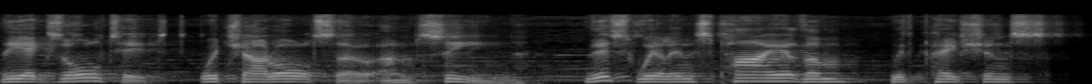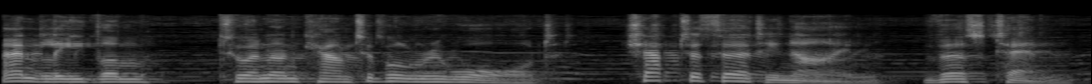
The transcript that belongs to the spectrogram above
the Exalted, which are also unseen. This will inspire them with patience and lead them to an uncountable reward. Chapter 39, verse 10.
